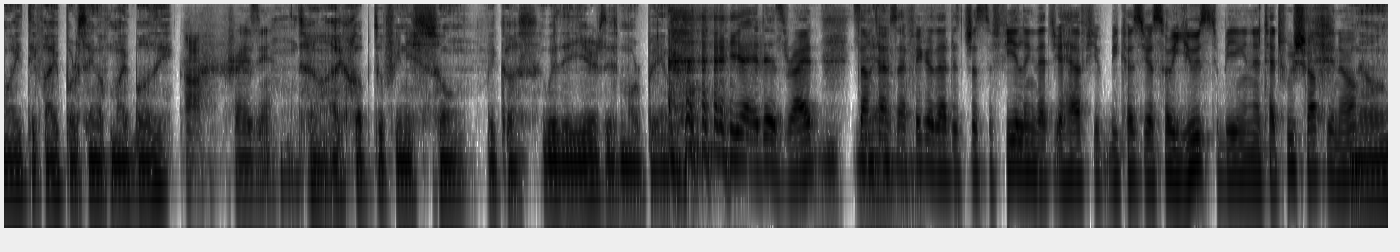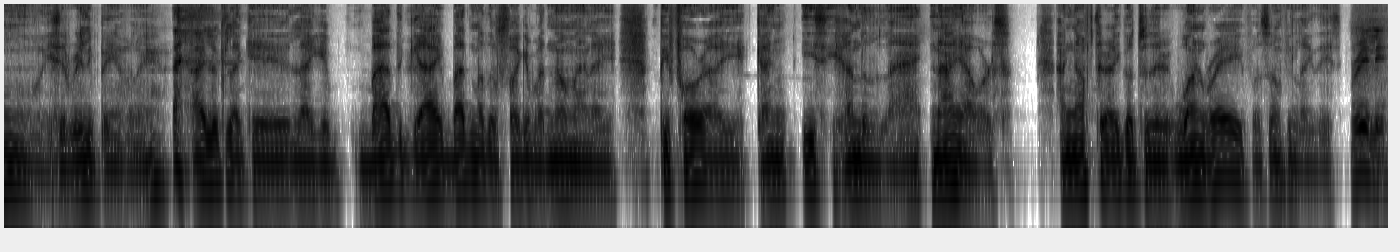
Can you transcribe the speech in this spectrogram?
or 85% of my body. Ah, crazy. So I hope to finish soon because with the years it's more painful. yeah, it is, right? Sometimes I figure that it's just a feeling that you have because you're so used to being in a tattoo shop, you know? no, it's really painful. Eh? I look like a like a bad guy, bad motherfucker, but no man. I, before I can easily handle nine, nine hours, and after I go to the one rave or something like this. Really?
